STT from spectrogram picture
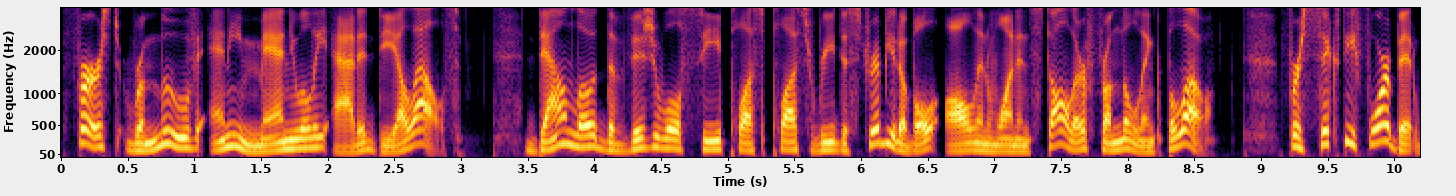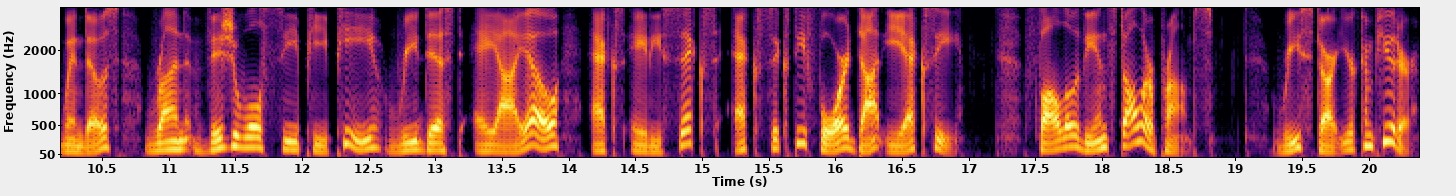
First, remove any manually added DLLs download the Visual C++ redistributable all-in-one installer from the link below. For 64-bit Windows, run Visual CPP redist AIO x86 x64.exe. Follow the installer prompts. Restart your computer.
